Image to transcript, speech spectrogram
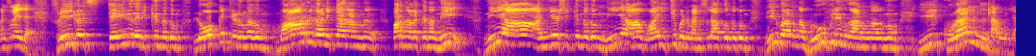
മനസ്സിലായില്ലേ? സ്ത്രീകൾ സ്റ്റെയിൻ ധരിക്കുന്നതും ലോക്കറ്റ് ഇടുന്നതും മാറ് കാണിക്കാനാണെന്ന് പറഞ്ഞു നടക്കുന്ന നീ നീ ആ അന്വേഷിക്കുന്നതും നീ ആ വായിച്ചു പണി മനസ്സിലാക്കുന്നതും നീ കാണുന്ന ബ്ലൂ ഫിലിം കാണുന്നതൊന്നും ഈ ഖുറാനിൽ ഉണ്ടാവില്ല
